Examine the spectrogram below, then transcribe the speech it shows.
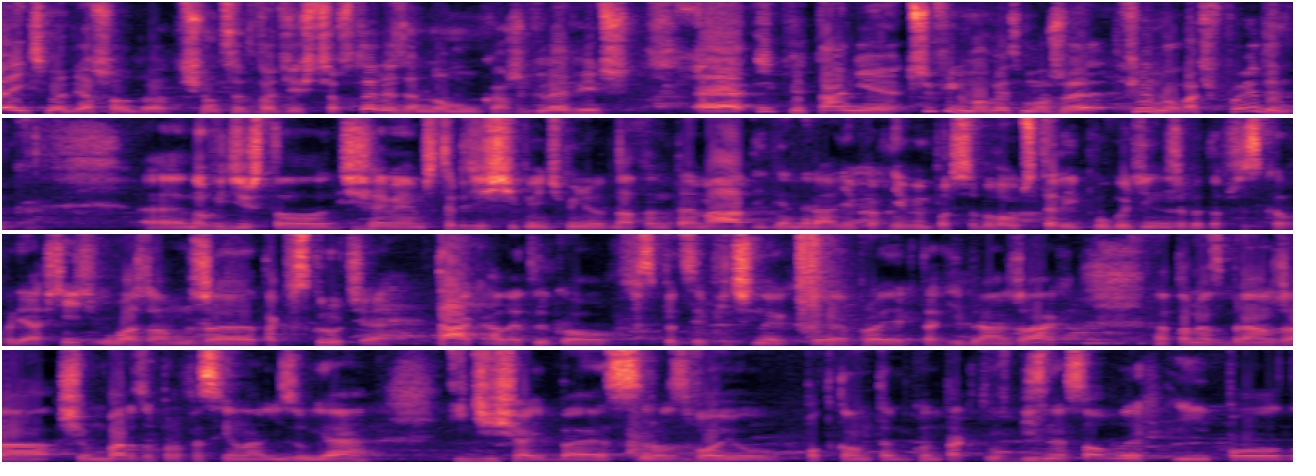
BX Media Show 2024, ze mną Łukasz Glewicz e, i pytanie, czy filmowiec może filmować w pojedynkę? E, No widzisz, to dzisiaj miałem 45 minut na ten temat i generalnie pewnie bym potrzebował 4,5 godziny, żeby to wszystko wyjaśnić. Uważam, że tak w skrócie, tak, ale tylko w specyficznych e, projektach i branżach. Natomiast branża się bardzo profesjonalizuje i dzisiaj bez rozwoju pod kątem kontaktów biznesowych i pod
